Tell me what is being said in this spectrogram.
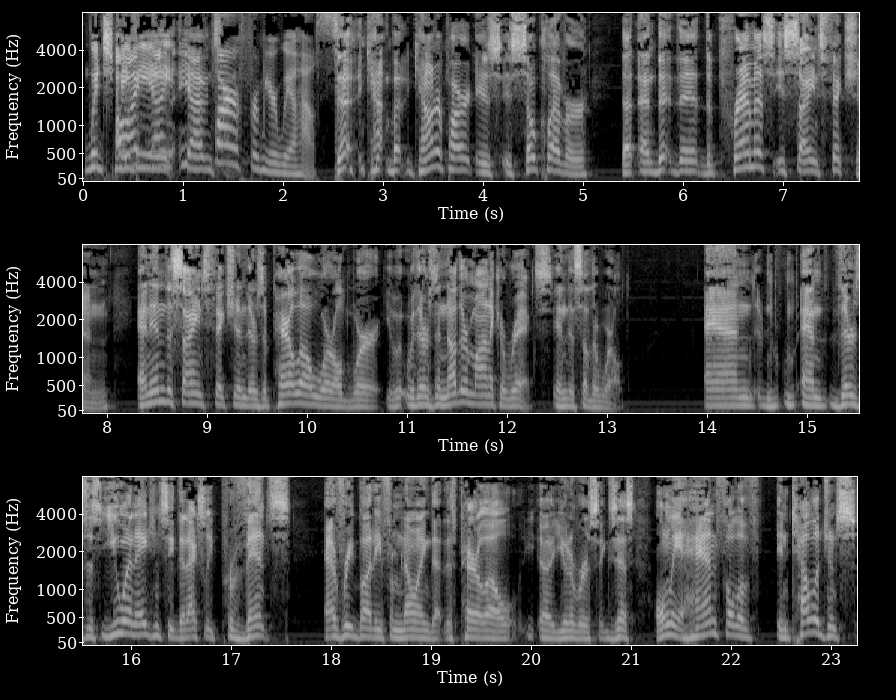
which Oh, may I- be I- yeah, I far from your wheelhouse. That, but counterpart is is so clever that and the, the the premise is science fiction, and in the science fiction, there's a parallel world where, where there's another Monica Ricks in this other world, and and there's this UN agency that actually prevents everybody from knowing that this parallel uh, universe exists. Only a handful of intelligence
